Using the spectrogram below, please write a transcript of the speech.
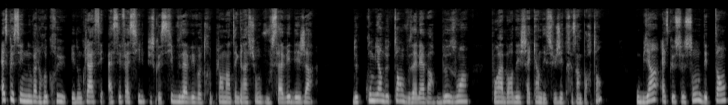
Est-ce que c'est une nouvelle recrue? Et donc là, c'est assez facile puisque si vous avez votre plan d'intégration, vous savez déjà de combien de temps vous allez avoir besoin pour aborder chacun des sujets très importants. Ou bien est-ce que ce sont des temps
